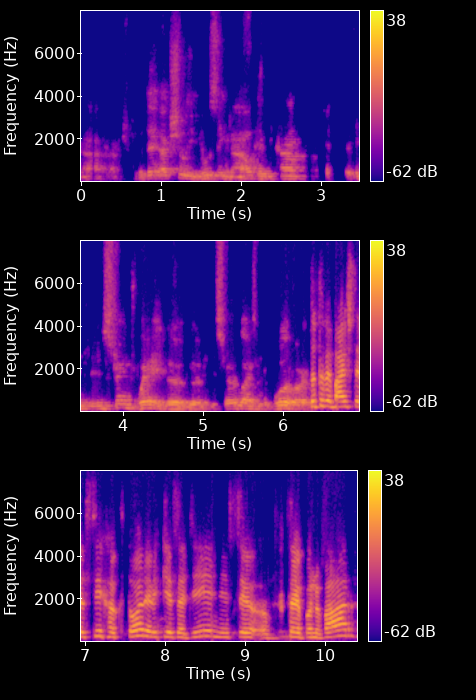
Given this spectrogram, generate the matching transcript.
Uh, not, but they're actually using now, they become, in, in strange way, the, the, red lines on the boulevard. Тут ви бачите всіх акторів, які задіяні всі в цей бульвар.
